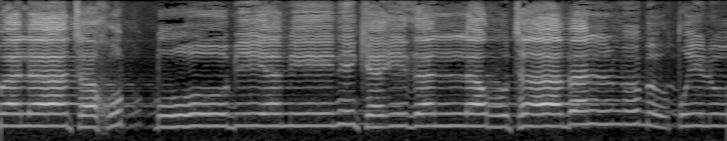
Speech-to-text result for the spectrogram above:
وَلَا تَخُطُّهُ بِيَمِينِكَ إِذًا لَارْتَابَ الْمُبْطِلُونَ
